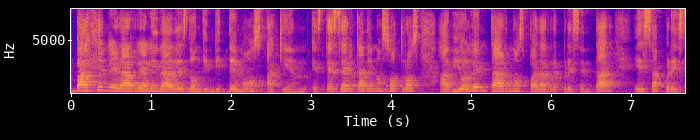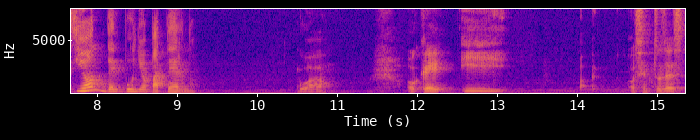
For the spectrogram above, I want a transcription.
va a generar realidades donde invitemos a quien esté cerca de nosotros a violentarnos para representar esa presión del puño paterno. Wow. Ok, y. O sea, entonces,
